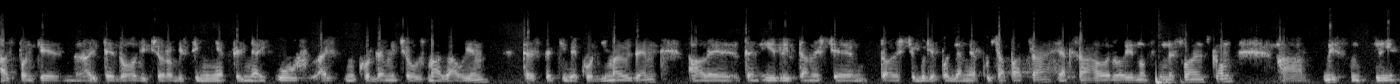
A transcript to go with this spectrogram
aspoň tie, aj tie dohody, čo robí s tými niektorými, aj, už, aj s tými kurdami, čo už má záujem, respektíve Kurdi majú zem, ale ten Idlib tam ešte, to ešte bude podľa mňa kucapaca, jak sa hovorilo v jednotlivé Slovenskom a myslím si,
